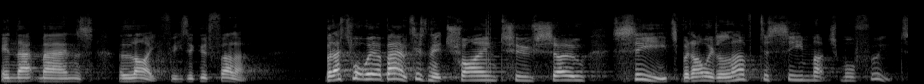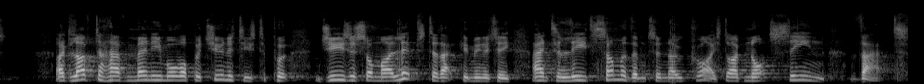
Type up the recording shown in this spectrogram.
in that man's life. He's a good fella. But that's what we're about, isn't it? Trying to sow seeds, but I would love to see much more fruit. I'd love to have many more opportunities to put Jesus on my lips to that community and to lead some of them to know Christ. I've not seen that.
